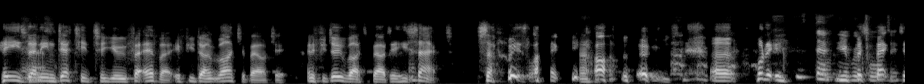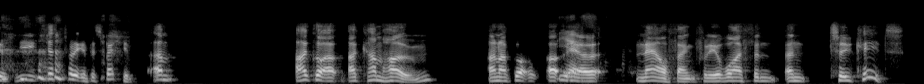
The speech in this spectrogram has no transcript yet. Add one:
he's yes. then indebted to you forever if you don't write about it, and if you do write about it, he's sacked. So it's like you can't lose. Uh, put it in, in perspective. You just put it in perspective. Um, I've got. I come home, and I've got. Uh, yes. you know, now, thankfully, a wife and, and two kids.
